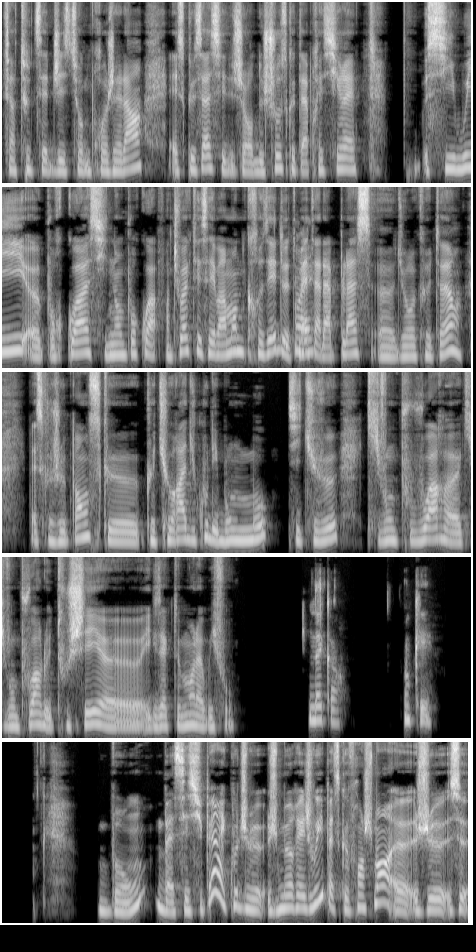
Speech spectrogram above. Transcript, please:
faire toute cette gestion de projet-là, est-ce que ça, c'est le genre de choses que tu apprécierais si oui, euh, pourquoi Sinon, pourquoi Enfin, tu vois que tu essaies vraiment de creuser, de te mettre à la place euh, du recruteur, parce que je pense que, que tu auras du coup les bons mots, si tu veux, qui vont pouvoir, euh, qui vont pouvoir le toucher exactement là où il faut. D'accord. Ok. Bon, bah c'est super. Écoute, je, je, me réjouis parce que franchement, je,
